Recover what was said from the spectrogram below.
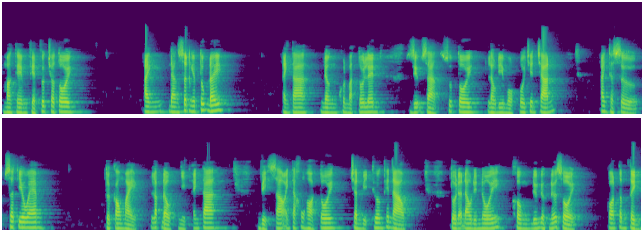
mang thêm phiền phức cho tôi. Anh đang rất nghiêm túc đấy. Anh ta nâng khuôn mặt tôi lên, Dịu dàng giúp tôi lau đi mồ hôi trên trán. Anh thật sự rất yêu em. Tôi cau mày, lắc đầu nhìn anh ta. Vì sao anh ta không hỏi tôi Chân bị thương thế nào? Tôi đã đau đến nỗi Không đứng được nữa rồi. Con tâm tình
